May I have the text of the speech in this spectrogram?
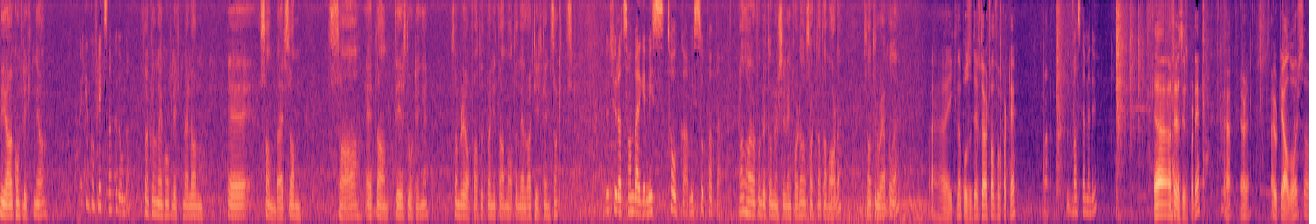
mye av konflikten, ja. Hvilken konflikt snakker du om da? Snakker om den konflikten mellom eh, Sandberg som sa et eller annet i Stortinget som ble oppfattet på en litt annen måte enn det det var tiltenkt sagt. Du tror at Sandberg er mistolka, misoppfatta? Han har i hvert fall bedt om unnskyldning for det og sagt at han var det. Så da tror jeg på det. Eh, ikke noe positivt i hvert fall for partiet. Nei. Hva stemmer du? Ja, Fremskrittspartiet. Ja, gjør det. Jeg har gjort det i alle år, så,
